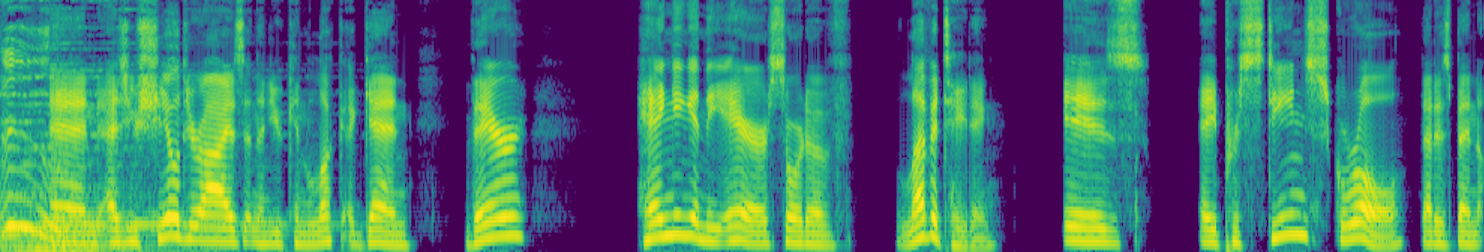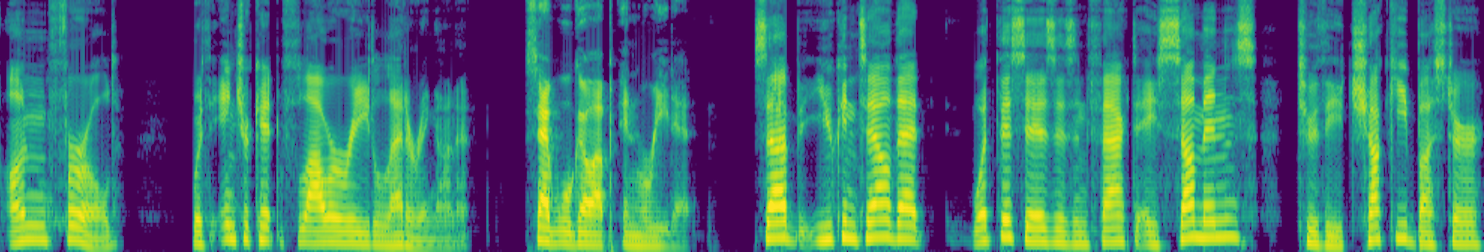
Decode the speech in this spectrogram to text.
And as you shield your eyes and then you can look again, there, hanging in the air, sort of levitating, is a pristine scroll that has been unfurled with intricate flowery lettering on it. Seb will go up and read it. Seb, you can tell that what this is is in fact a summons to the Chucky Buster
